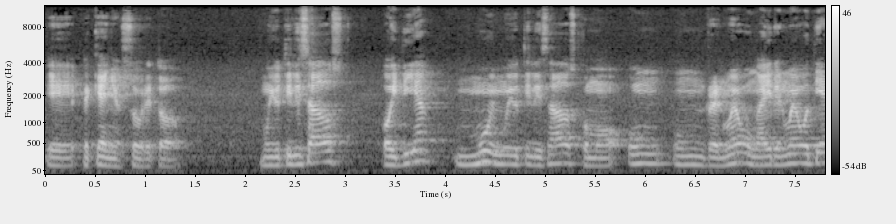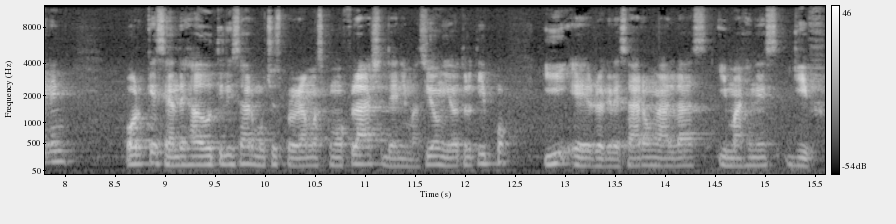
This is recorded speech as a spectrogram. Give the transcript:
eh, pequeños sobre todo. Muy utilizados hoy día, muy muy utilizados como un, un renuevo, un aire nuevo tienen, porque se han dejado de utilizar muchos programas como Flash de animación y otro tipo y eh, regresaron a las imágenes GIF.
